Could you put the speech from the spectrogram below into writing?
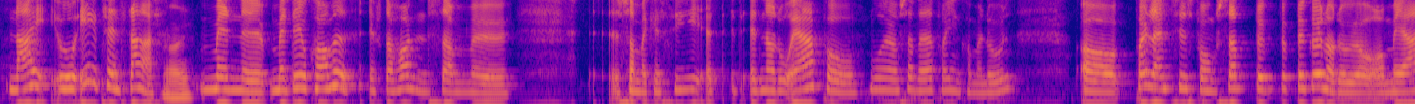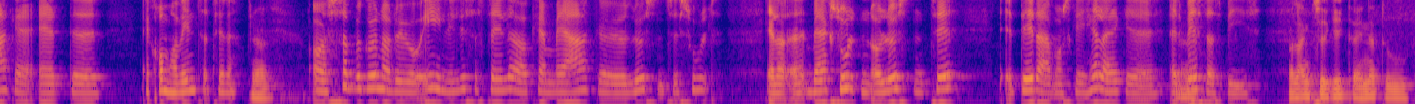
Nej, jo ikke til en start. Nej. Men, øh, men det er jo kommet efterhånden, som, øh, som man kan sige, at, at, at når du er på, nu har jeg jo så været på 1,0, og på et eller andet tidspunkt, så be, be, begynder du jo at mærke, at, øh, at krum har vendt sig til det. Ja. Og så begynder du jo egentlig lige så stille og kan mærke øh, lysten til sult eller øh, mærke sulten og lysten til det, der måske heller ikke øh, er det ja. bedste at spise. Hvor lang tid gik der, inden at du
